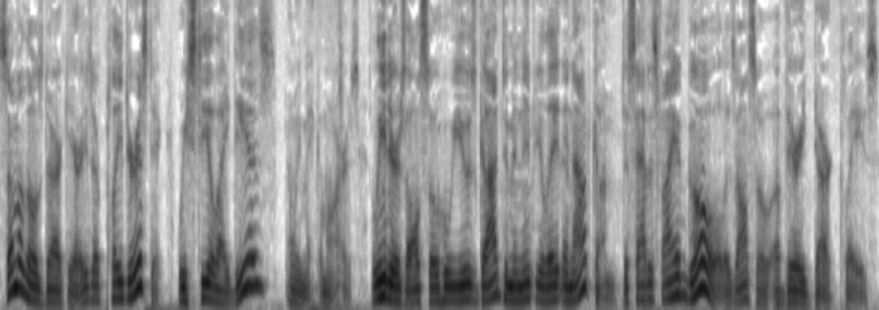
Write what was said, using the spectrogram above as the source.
Some of those dark areas are plagiaristic. We steal ideas and we make them ours. Leaders also who use God to manipulate an outcome to satisfy a goal is also a very dark place.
